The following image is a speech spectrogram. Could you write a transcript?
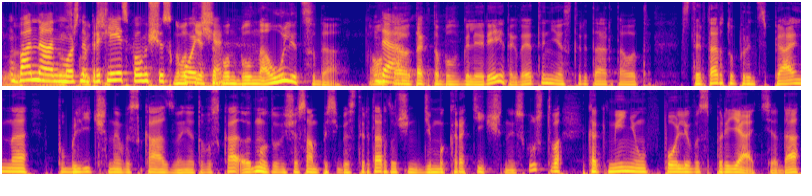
э, Банан на можно скотче. приклеить с помощью Ну вот если скотча. бы он был на улице, да, он Да. та- так-то был в галерее, тогда это не стрит-арт, а вот стрит-арту принципиально публичное высказывание, это выска... ну, то еще сам по себе стрит-арт очень демократичное искусство, как минимум в поле восприятия, да.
